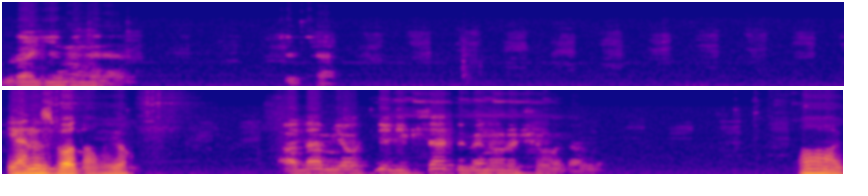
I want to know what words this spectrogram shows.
Buraya girmen herhalde. Çeçer. Yalnız bu adam yok. Adam yok 2 saattir ben uğraşıyorum adamla. Aa,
